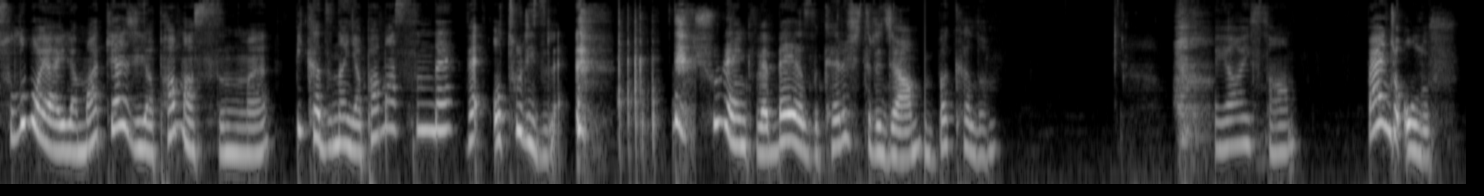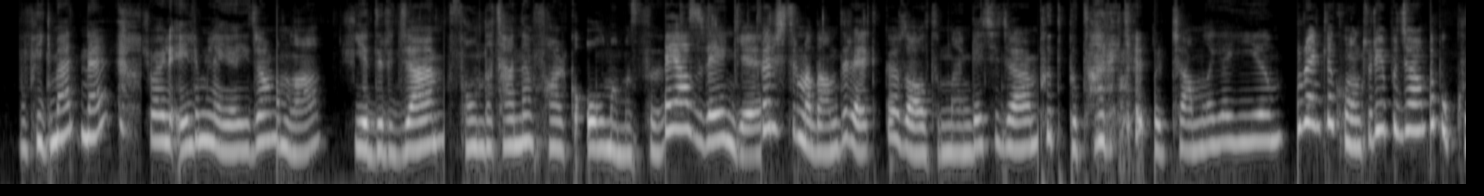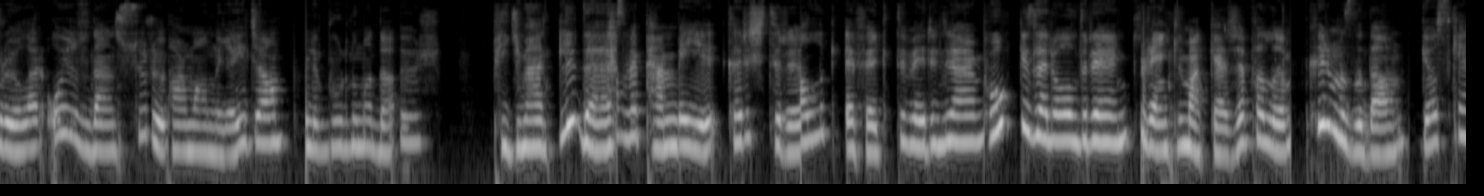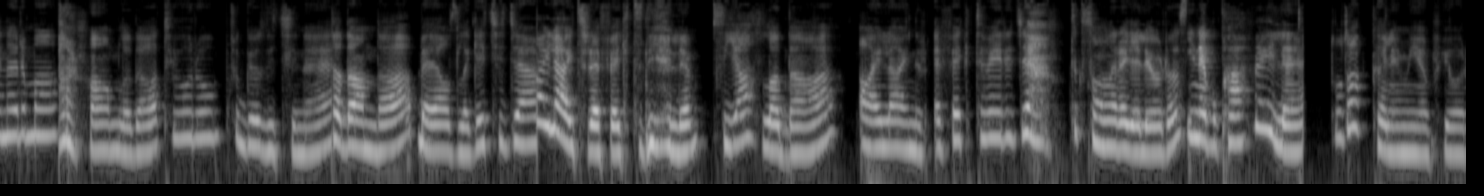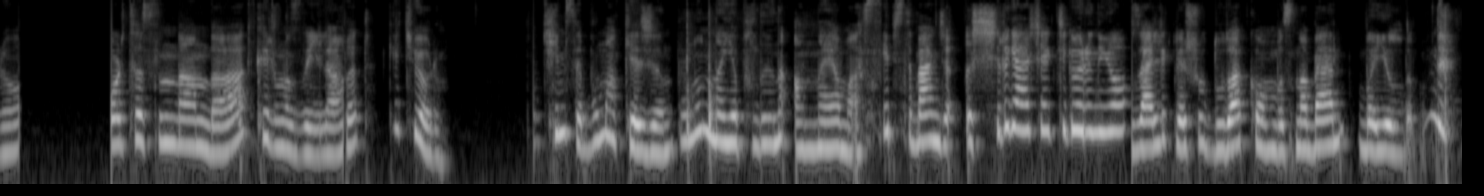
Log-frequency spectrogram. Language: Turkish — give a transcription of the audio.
Sulu boyayla makyaj yapamazsın mı? Bir kadına yapamazsın de ve otur izle. Şu renk ve beyazı karıştıracağım. Bakalım. Yaysam. Bence olur. Bu pigment ne? Şöyle elimle yayacağım. Yedireceğim. Fondötenden farkı olmaması. Beyaz rengi karıştırmadan direkt göz altımdan geçeceğim. Pıt pıt hareket. Fırçamla yayayım. Bu renkle kontür yapacağım. Çabuk kuruyorlar. O yüzden sürüp parmağımla yayacağım. Böyle burnuma da sür. Pigmentli de ve pembeyi karıştırıp allık efekti vereceğim. Çok güzel oldu renk. Renkli makyaj yapalım. Kırmızıdan göz kenarıma parmağımla dağıtıyorum. Şu göz içine. Ortadan da beyazla geçeceğim. Highlighter efekti diyelim. Siyahla da eyeliner efekti vereceğim. Artık sonlara geliyoruz. Yine bu kahveyle dudak kalemi yapıyorum. Ortasından da kırmızıyla geçiyorum. Kimse bu makyajın bununla yapıldığını anlayamaz. Hepsi bence aşırı gerçekçi görünüyor. Özellikle şu dudak kombosuna ben bayıldım.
